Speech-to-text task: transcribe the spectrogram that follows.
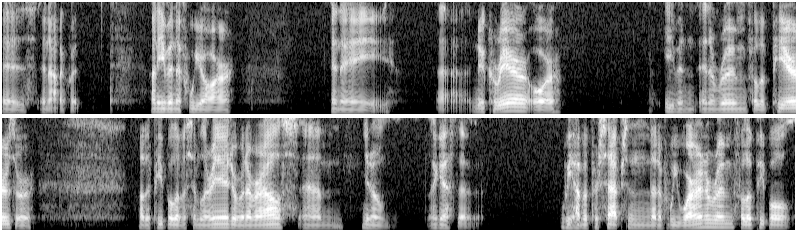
is inadequate. And even if we are in a uh, new career or even in a room full of peers or other people of a similar age or whatever else, um, you know, I guess that we have a perception that if we were in a room full of people,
